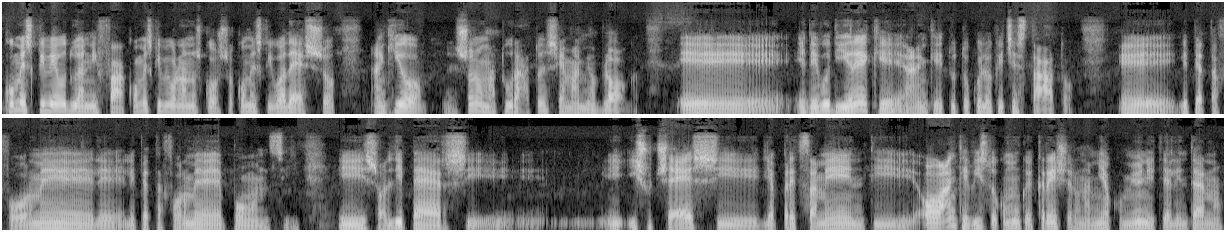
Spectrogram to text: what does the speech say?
come scrivevo due anni fa, come scrivevo l'anno scorso, come scrivo adesso, anch'io sono maturato insieme al mio blog. E, e devo dire che anche tutto quello che c'è stato, eh, le piattaforme, le, le piattaforme Ponzi, i soldi persi, i, i, successi, gli apprezzamenti, ho anche visto comunque crescere una mia community all'interno,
